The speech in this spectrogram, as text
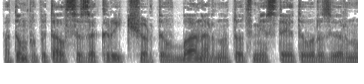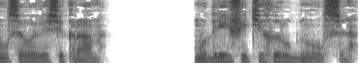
Потом попытался закрыть чертов баннер, но тот вместо этого развернулся во весь экран. Мудрейший тихо ругнулся.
